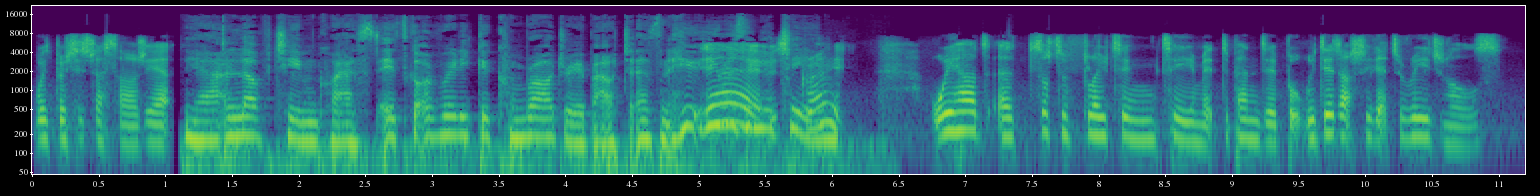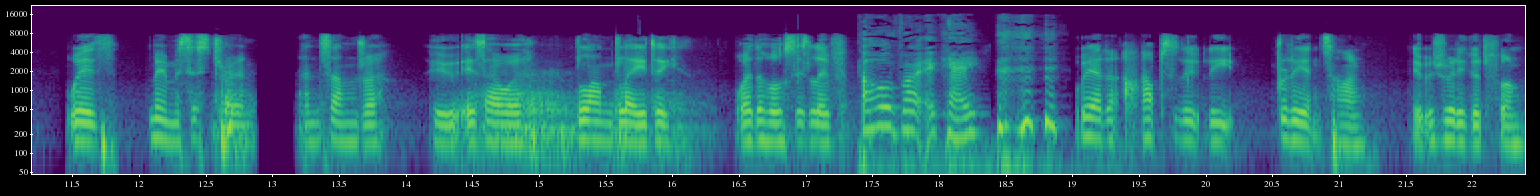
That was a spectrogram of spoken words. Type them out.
with British Dressage, yeah. Yeah, I love Team Quest. It's got a really good camaraderie about it, hasn't it? Who, who yeah, in your it's team? great. We had a sort of floating team. It depended, but we did actually get to regionals with me and my sister and, and Sandra, who is our bland lady where the horses live. Oh right, okay. We had an absolutely brilliant time. It was really good fun.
